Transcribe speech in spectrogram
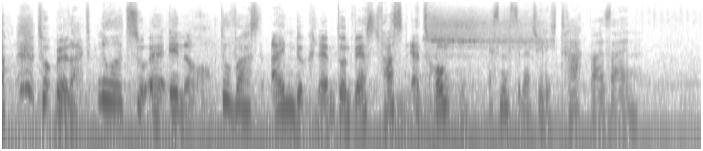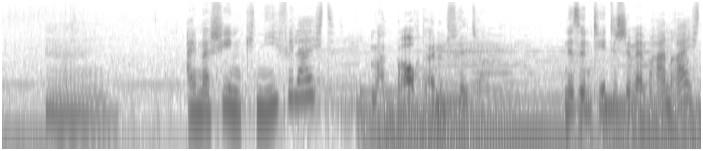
tut mir leid. Nur zur Erinnerung. Du warst eingeklemmt und wärst fast ertrunken. Es müsste natürlich tragbar sein. Hm. Ein Maschinenknie vielleicht? Man braucht einen Filter. Eine synthetische Membran reicht.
